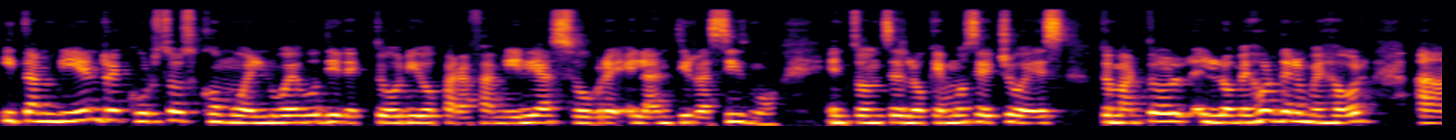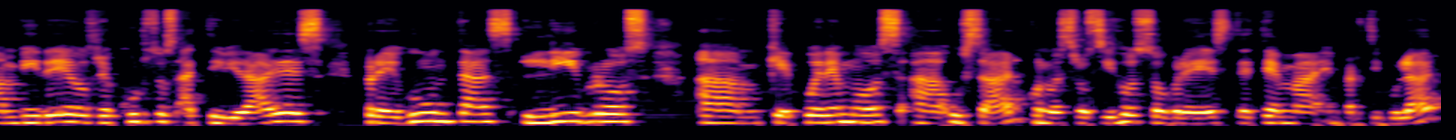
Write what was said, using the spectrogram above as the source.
y también recursos como el nuevo directorio para familias sobre el antirracismo. Entonces, lo que hemos hecho es tomar todo lo mejor de lo mejor, videos, recursos, actividades, preguntas, libros que podemos ah, usar con nuestros hijos sobre este tema en particular.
